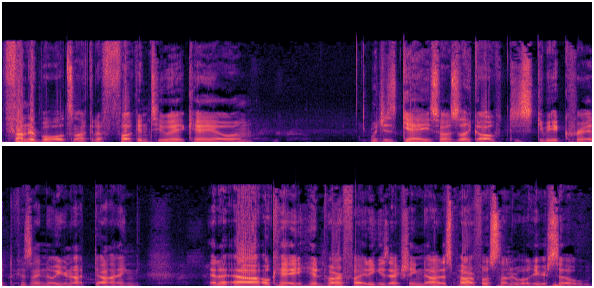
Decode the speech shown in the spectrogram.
Thunderbolt's not going to fucking two hit KO him, which is gay. So I was like, oh, just give me a crit because I know you're not dying. And uh, okay, hidden power fighting is actually not as powerful as Thunderbolt here. So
